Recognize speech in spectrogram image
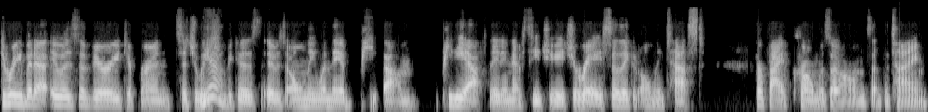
three, but uh, it was a very different situation Yeah. because it was only when they had P, um, PDF, they didn't have CGH array, so they could only test for five chromosomes at the time.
